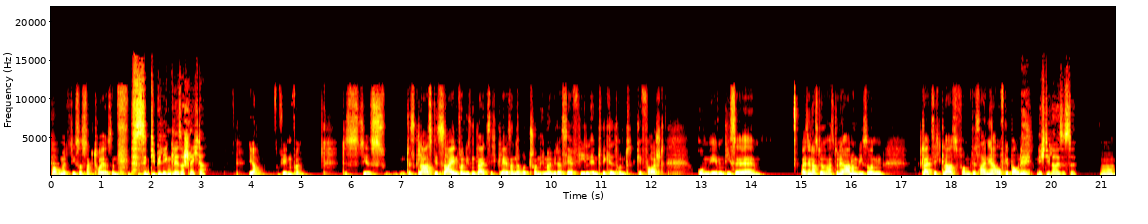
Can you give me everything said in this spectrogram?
warum jetzt die so sackteuer sind. Sind die billigen Gläser schlechter? Ja, auf jeden Fall. Das, das, das Glasdesign von diesen Gleitsichtgläsern, da wird schon immer wieder sehr viel entwickelt und geforscht, um eben diese Weiß nicht, hast du, hast du eine Ahnung, wie so ein Gleitsichtglas vom Design her aufgebaut nee, ist? Nee, nicht die leiseste. Ja.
